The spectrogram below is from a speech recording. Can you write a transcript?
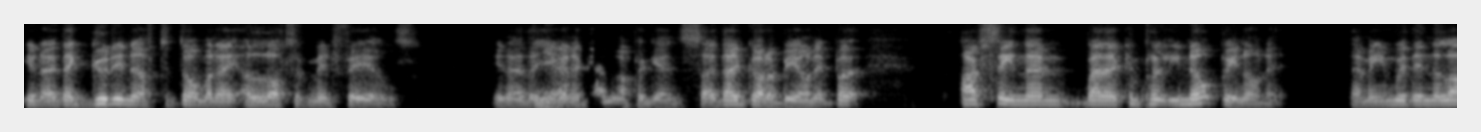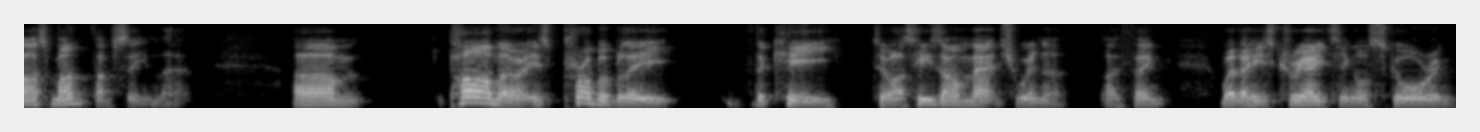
you know, they're good enough to dominate a lot of midfields, you know, that you're going to come up against. So they've got to be on it. But I've seen them where they've completely not been on it. I mean, within the last month, I've seen that. Um, Palmer is probably the key to us. He's our match winner, I think, whether he's creating or scoring.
